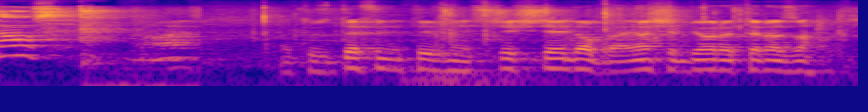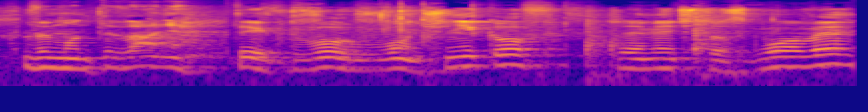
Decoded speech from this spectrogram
House. A tu jest definitywnie jest. Dobra, ja się biorę teraz za wymontowanie tych dwóch włączników, żeby mieć to z głowy.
